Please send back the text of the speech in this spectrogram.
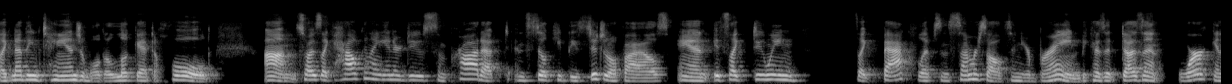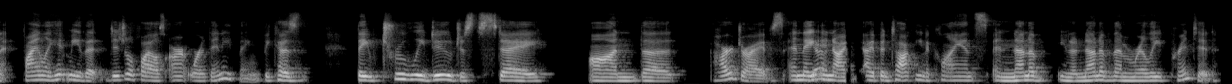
like nothing tangible to look at to hold. Um, so i was like how can i introduce some product and still keep these digital files? And it's like doing it's like backflips and somersaults in your brain because it doesn't work. And it finally hit me that digital files aren't worth anything because they truly do just stay on the hard drives. And they, yeah. and I, I've been talking to clients and none of, you know, none of them really printed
